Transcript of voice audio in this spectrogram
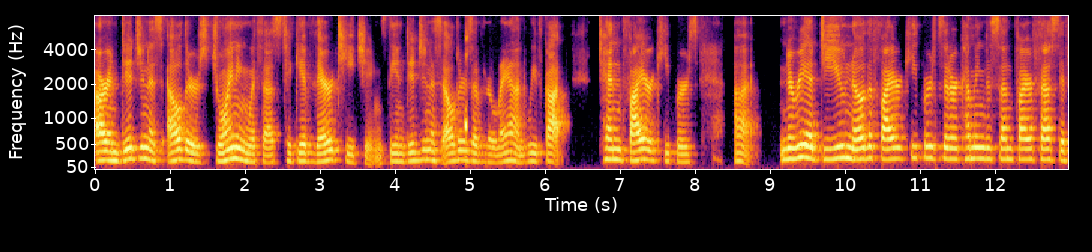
our indigenous elders joining with us to give their teachings, the indigenous elders of the land. We've got 10 fire keepers. Uh, Nuriya, do you know the fire keepers that are coming to Sunfire Fest? If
